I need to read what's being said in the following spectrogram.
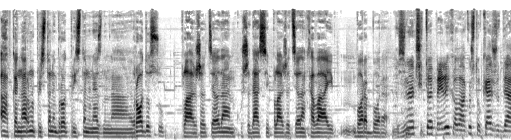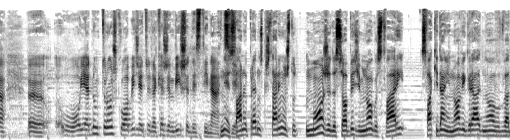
a kad naravno pristane brod, pristane, ne znam, na Rodosu, plaža ceo dan, Kušadasi, plaža ceo dan, Havaj, Bora Bora. Mislim, Znači, to je prilika ovako što kažu da e, u jednom trošku obiđete, da kažem, više destinacije. Ne, stvarno je prednost krstarenja što može da se obiđe mnogo stvari, svaki dan je novi grad, nova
